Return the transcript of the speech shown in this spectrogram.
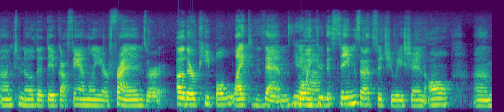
Um, to know that they've got family or friends or other people like them going through the same exact situation, all um,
